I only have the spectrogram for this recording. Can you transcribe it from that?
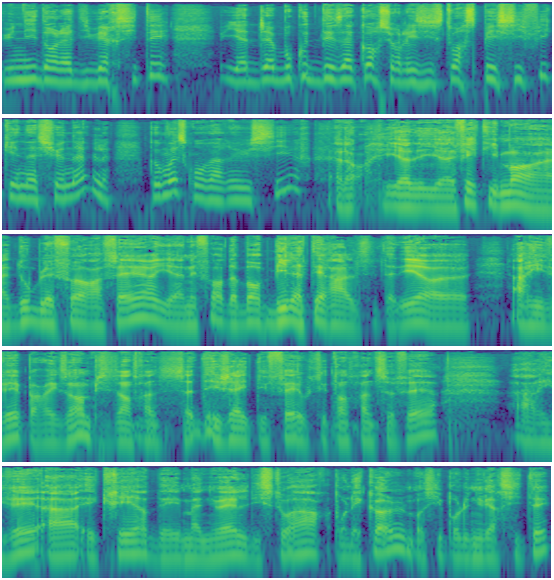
unis dans la diversité. Il y a déjà beaucoup de désaccords sur les histoires spécifiques et nationales. Comment est-ce qu'on va réussir? Alors, il y, a, effectivement un double effort à faire. Il y a un effort d'abord bilatéral, c'est-à-dire euh, arriver, par exemple, en train, ça a déjà été fait ou c'est en train de se faire, arriver à écrire des manuels d'histoire pour l'école, mais aussi pour l'université.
